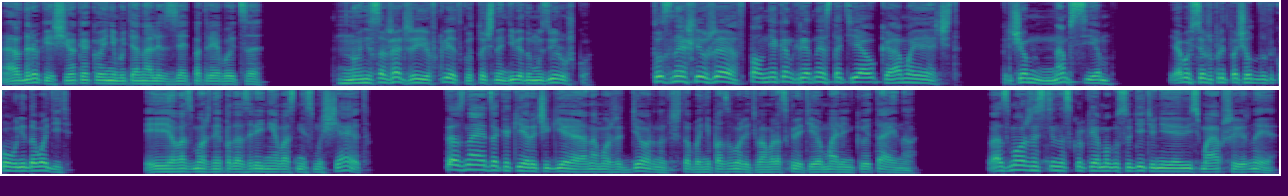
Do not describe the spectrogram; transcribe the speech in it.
«А вдруг еще какой-нибудь анализ взять потребуется?» «Ну не сажать же ее в клетку, точно неведомую зверушку. Тут, знаешь ли, уже вполне конкретная статья УК маячит. Причем нам всем. Я бы все же предпочел до такого не доводить». «Ее возможные подозрения вас не смущают?» Кто знает, за какие рычаги она может дернуть, чтобы не позволить вам раскрыть ее маленькую тайну. Возможности, насколько я могу судить, у нее весьма обширные.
